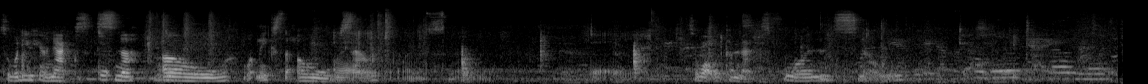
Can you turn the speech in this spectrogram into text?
So what do you hear next? Snuff. Oh. What makes the O sound? So what would come next? One snowy day.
